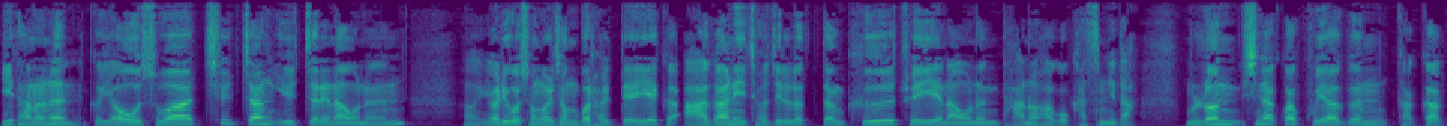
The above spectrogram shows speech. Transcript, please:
이 단어는 그 여호수아 7장 1절에 나오는 어, 여리고성을 정벌할 때에 그 아간이 저질렀던 그 죄에 나오는 단어하고 같습니다. 물론 신약과 구약은 각각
